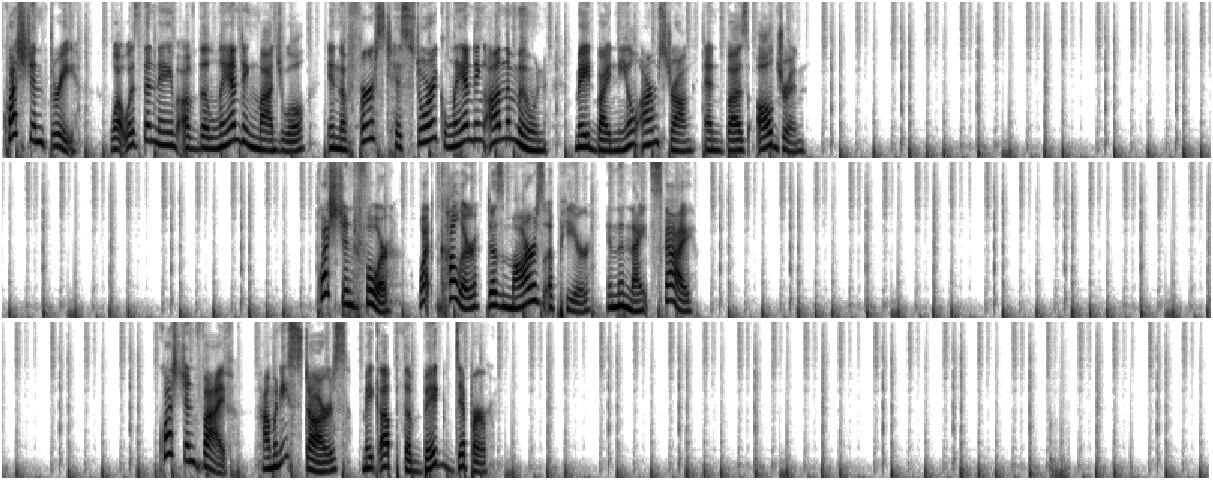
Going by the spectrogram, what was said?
Question three What was the name of the landing module in the first historic landing on the moon made by Neil Armstrong and Buzz Aldrin? Question four What color does Mars appear in the night sky? Question five How many stars make up the Big Dipper?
